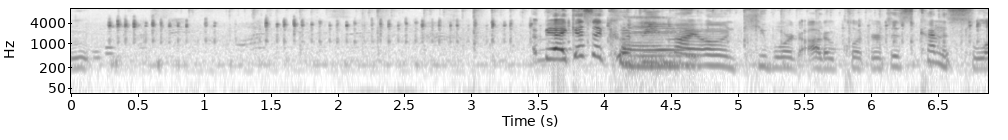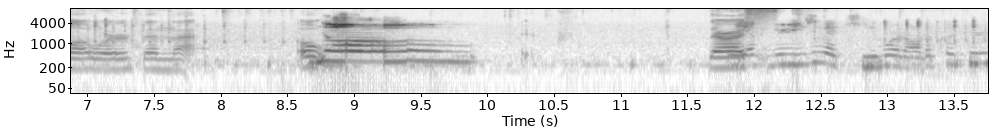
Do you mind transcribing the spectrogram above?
get. Ooh. I said five minutes. I mean, I guess it could be my own keyboard auto clicker, just kind of slower than that. Oh, No! There I. Wait, s- you're using a keyboard auto clicker.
